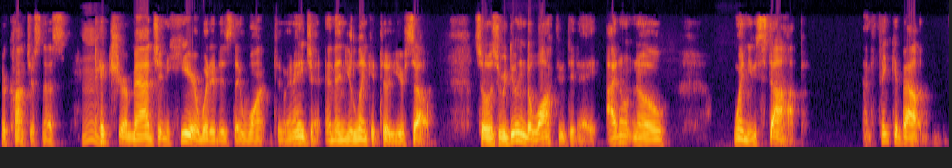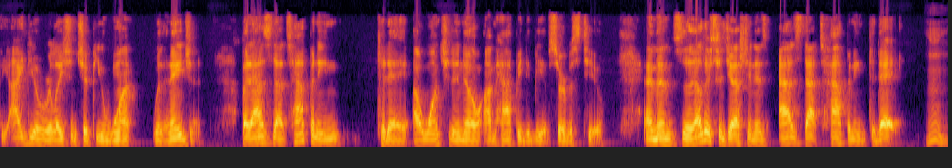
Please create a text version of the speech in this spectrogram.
their consciousness, Hmm. picture, imagine, hear what it is they want to an agent, and then you link it to yourself. So as we're doing the walkthrough today, I don't know when you stop and think about the ideal relationship you want with an agent. But as that's happening today, I want you to know I'm happy to be of service to you. And then so the other suggestion is as that's happening today. Hmm.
